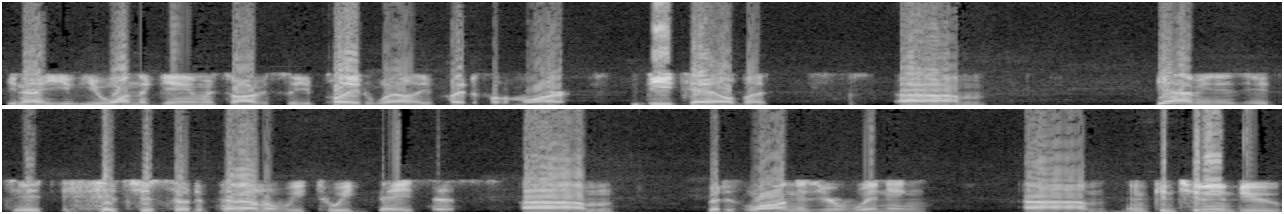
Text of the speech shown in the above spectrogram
you know you you won the game. It's obviously you played well. You played a little more detail, but um, yeah, I mean it, it, it it's just so dependent on a week to week basis. Um, but as long as you're winning um, and continuing to do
